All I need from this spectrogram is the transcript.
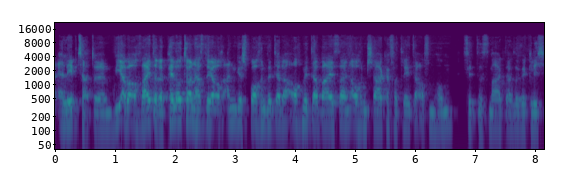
erlebt hat. Ähm, wie aber auch weitere. Peloton hast du ja auch angesprochen, wird ja da auch mit dabei sein, auch ein starker Vertreter auf dem Home-Fitness-Markt. Also wirklich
